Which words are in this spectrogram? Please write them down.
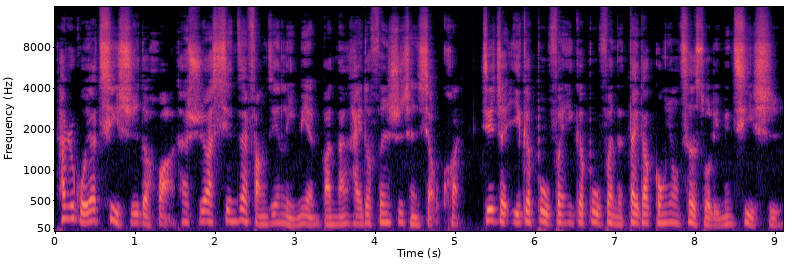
他如果要弃尸的话，他需要先在房间里面把男孩都分尸成小块，接着一个部分一个部分的带到公用厕所里面弃尸。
